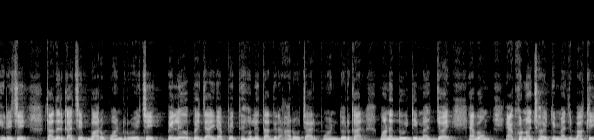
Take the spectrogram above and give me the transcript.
হেরেছে। তাদের কাছে বারো পয়েন্ট রয়েছে। প্লে অফে জায়গা পেতে হলে তাদের আরও চার পয়েন্ট দরকার মানে দুইটি ম্যাচ জয়। এবং এখনও ছয়টি ম্যাচ বাকি,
